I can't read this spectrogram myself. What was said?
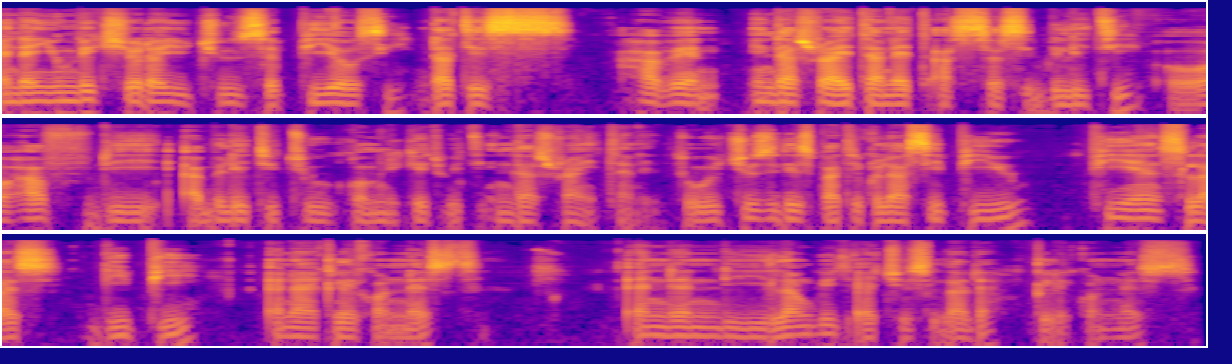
And then you make sure that you choose a plc that is having industrial internet accessibility or have the ability to communicate with industrial internet. So we choose this particular cpu pn slash dp and i click on next. And then the language i choose ladder click on next.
